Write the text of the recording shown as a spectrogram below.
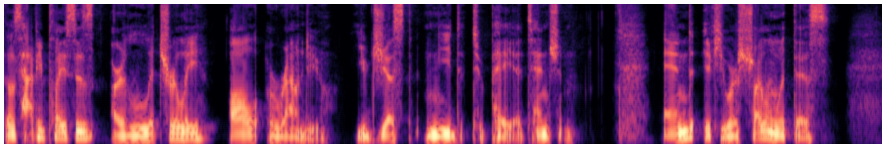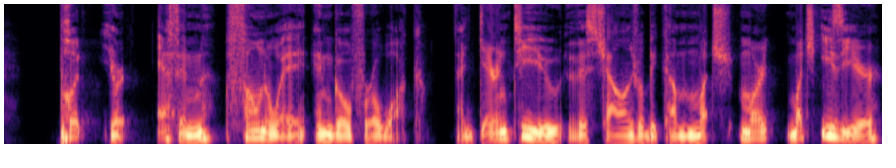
Those happy places are literally all around you. You just need to pay attention. And if you are struggling with this, put your effing phone away and go for a walk. I guarantee you this challenge will become much more, much easier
